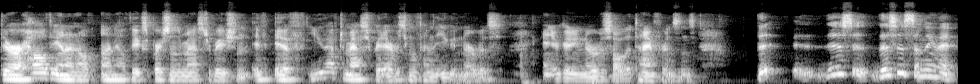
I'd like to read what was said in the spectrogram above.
there are healthy and unhealthy expressions of masturbation. If, if you have to masturbate every single time that you get nervous, and you're getting nervous all the time, for instance, th this is this is something that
